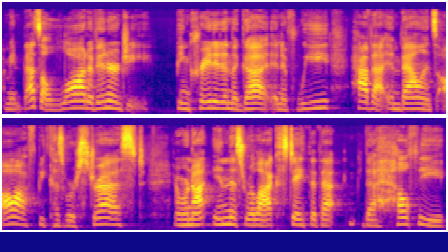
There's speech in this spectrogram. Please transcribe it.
I mean, that's a lot of energy being created in the gut. And if we have that imbalance off because we're stressed and we're not in this relaxed state that, that the healthy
